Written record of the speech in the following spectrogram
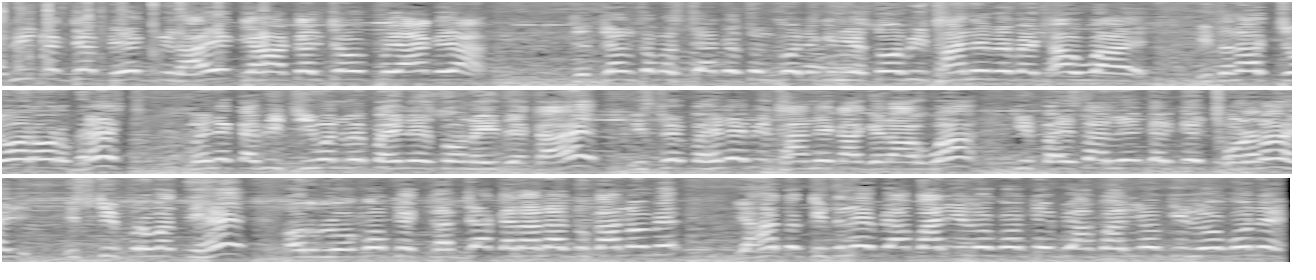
अभी तक जब एक विधायक यहाँ अटल चौक पे आ गया जन समस्या के सुनको लेकिन ये सो भी थाने में बैठा हुआ है। इतना चोर और भ्रष्ट, मैंने कभी जीवन में पहले सो नहीं देखा है। इससे पहले भी थाने का गिरा हुआ कि पैसा लेकर के छोड़ना ही इसकी प्रवृत्ति है और लोगों के कब्जा कराना दुकानों में। यहाँ तो कितने व्यापारी लोगों के, व्यापारियों की लोगों ने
